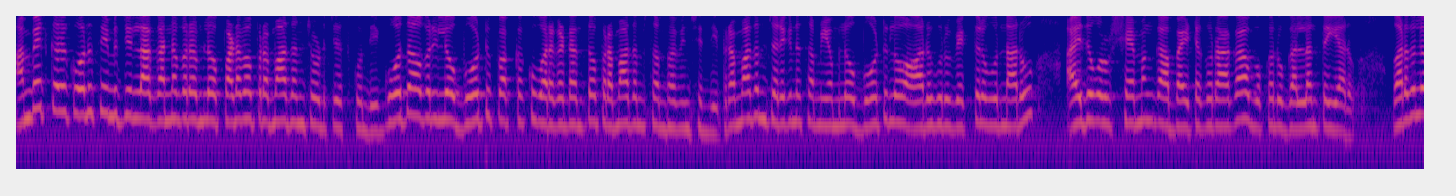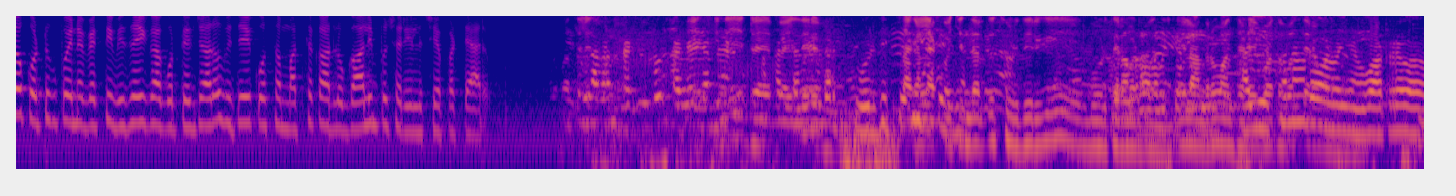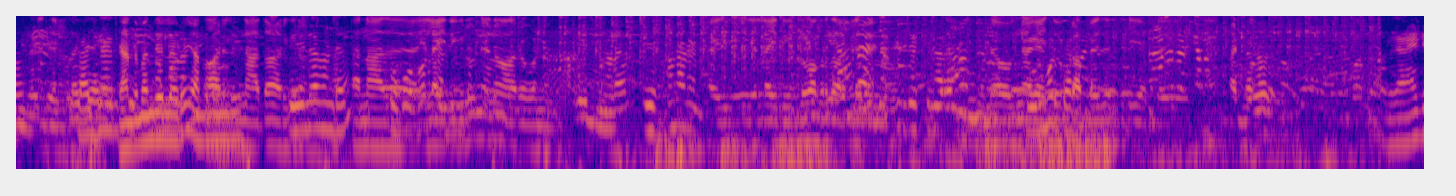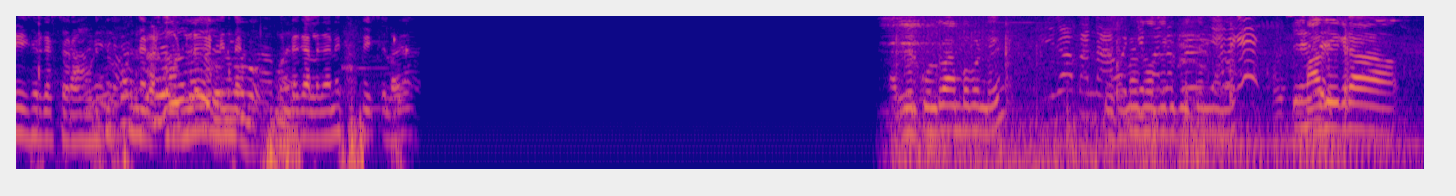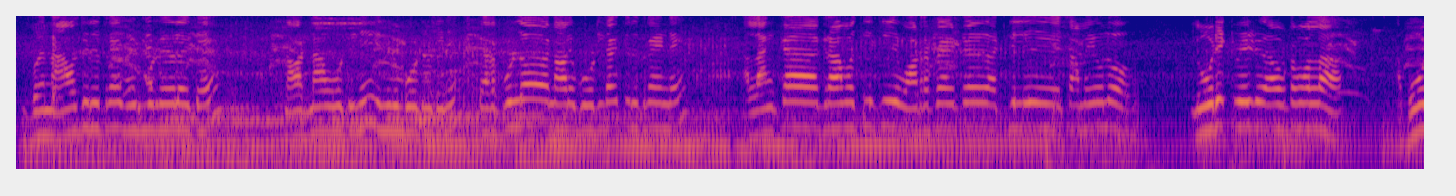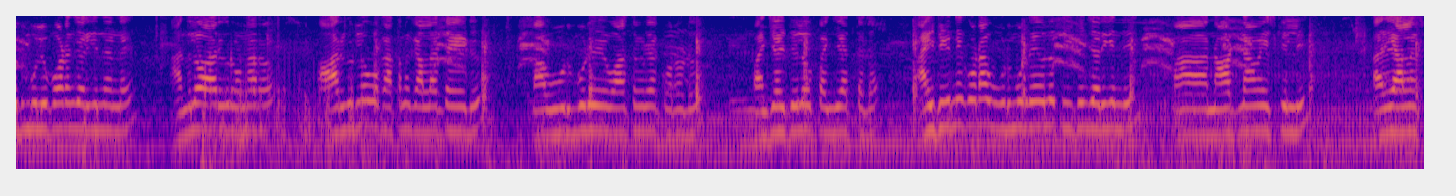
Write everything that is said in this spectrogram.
అంబేద్కర్ కోనసీమ జిల్లా గన్నవరంలో పడవ ప్రమాదం చోటు చేసుకుంది. గోదావరిలో బోటు పక్కకు వరగడంతో ప్రమాదం సంభవించింది. ప్రమాదం జరిగిన సమయంలో బోటులో ఆరుగురు వ్యక్తులు ఉన్నారు. ఐదుగురు క్షేమంగా బయటకు రాగా ఒకరు గల్లంతయ్యారు. వరదలో కొట్టుకుపోయిన వ్యక్తి విజయ్గా గుర్తించారు. విజయ్ కోసం మత్స్యకారులు గాలింపు చర్యలు చేపట్టారు. సగం లెక్క వచ్చిన తర్వాత సుడి తిరిగి తిరగబడుతుంది వీళ్ళందరూ వన్ సైడ్ అయిపోతాం వాటర్ ఎంతమంది వెళ్ళారు? ఎంతమంది? నాతో ఆరుగురు. నా వీళ్ళ ఐదుగురు నేను ఆరు ఉన్నాను. వీళ్ళ ఒకరు దొరకలేదు నాకైతే ఒక అబ్బాయి దొరికింది ఈ అబ్బాయి నైట్ వేసారు కదా సార్ ఉడి తిప్పుతున్నాయి కదా. ఒంట్లో వెళ్ళిందండి. ఒంటకి వెళ్ళగానే తిప్పేసి ఇలాగా అది మీరు కులరాంబాబు అండి సొసైటీ నేను. మాది ఇక్కడ నావలు తిరుగుతున్నాయి మూడు మూడు రేవులు అయితే. నాటు నావ ఒకటిని ఇంజిన్ బోట్ ఒకటిని పెదపూడిలో నాలుగు బోట్ల దాకా తిరుగుతున్నాయండి. ఆ లంక గ్రామస్తులకి వాటర్ ప్యాకెట్ అట్టుకెళ్ళే సమయంలో లోడ్ ఎక్కువ అవటం వల్ల ఆ బోటు ములిగిపోవడం జరిగిందండి. అందులో ఆరుగురు ఉన్నారు. ఆరుగురిలో ఒక అతను గల్లంతయ్యాడు మా ఊడుమూడి వాస్తవుడే కుర్రడు. పంచాయతీలో పనిచేస్తాడు ఐదుగురిని కూడా ఊడుమూడి రేవులో తీయడం జరిగింది. మా నామ వేసుకెళ్ళి అది వాళ్ళని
